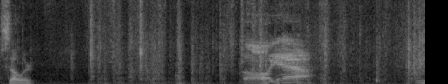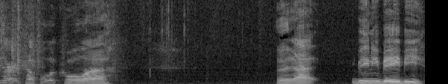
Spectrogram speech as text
seller. Oh yeah. These are a couple of cool uh look at that. Beanie Baby.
